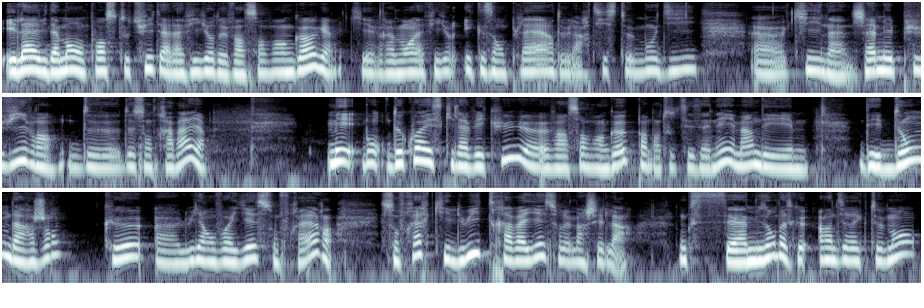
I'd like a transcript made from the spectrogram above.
Et là, évidemment, on pense tout de suite à la figure de Vincent Van Gogh, qui est vraiment la figure exemplaire de l'artiste maudit, euh, qui n'a jamais pu vivre de, de son travail. Mais bon, de quoi est-ce qu'il a vécu, euh, Vincent Van Gogh, pendant toutes ces années? Eh ben, des, des dons d'argent que euh, lui envoyait son frère, son frère qui, lui, travaillait sur le marché de l'art. Donc c'est amusant parce que indirectement,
